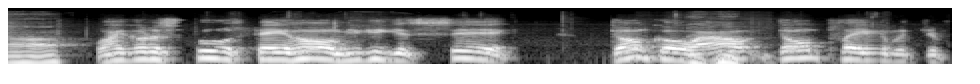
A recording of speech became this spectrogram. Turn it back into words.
Uh-huh. Why go to school? Stay home. You could get sick. Don't go uh-huh. out. Don't play with your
